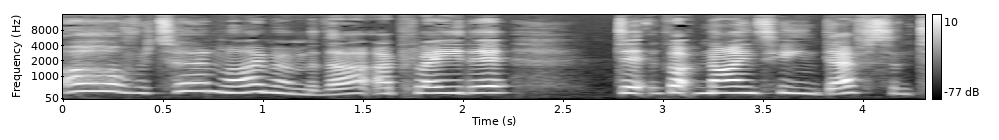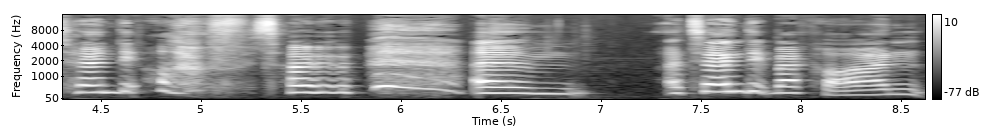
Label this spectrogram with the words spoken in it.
oh, Returnal, I remember that. I played it, did, got 19 deaths and turned it off. So, um, I turned it back on,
